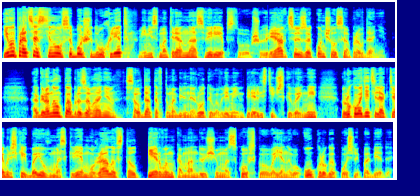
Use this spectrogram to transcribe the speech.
Его процесс тянулся больше двух лет, и, несмотря на свирепствовавшую реакцию, закончился оправданием. Агроном по образованию, солдат автомобильной роты во время империалистической войны, руководитель октябрьских боев в Москве, Муралов стал первым командующим Московского военного округа после победы.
